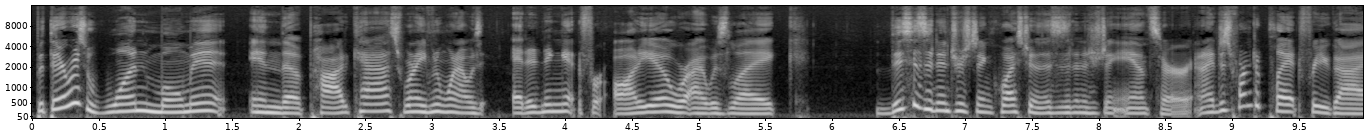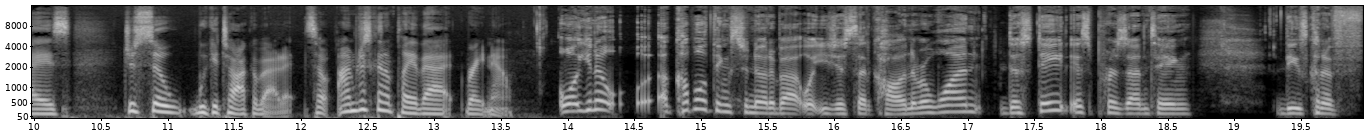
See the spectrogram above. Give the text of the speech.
But there was one moment in the podcast when even when I was editing it for audio where I was like, this is an interesting question. This is an interesting answer. And I just wanted to play it for you guys just so we could talk about it. So I'm just going to play that right now. Well, you know, a couple of things to note about what you just said, Colin. Number one, the state is presenting these kind of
